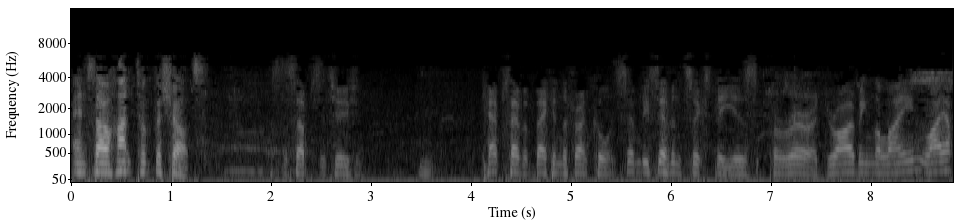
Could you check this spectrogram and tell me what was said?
and so Hunt took the shots. That's the substitution. Caps have it back in the front court. 77-60 is Pereira driving the lane. Layup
